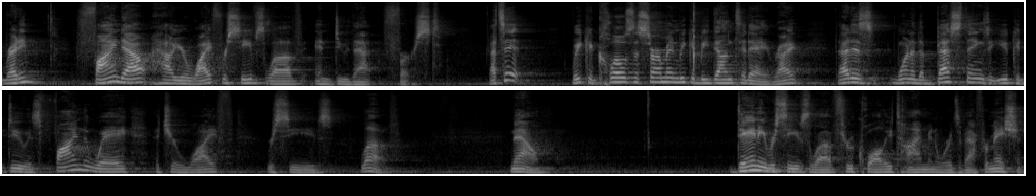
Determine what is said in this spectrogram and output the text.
ready? Find out how your wife receives love and do that first. That's it. We could close the sermon, we could be done today, right? That is one of the best things that you could do is find the way that your wife receives love. Now, Danny receives love through quality time and words of affirmation.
